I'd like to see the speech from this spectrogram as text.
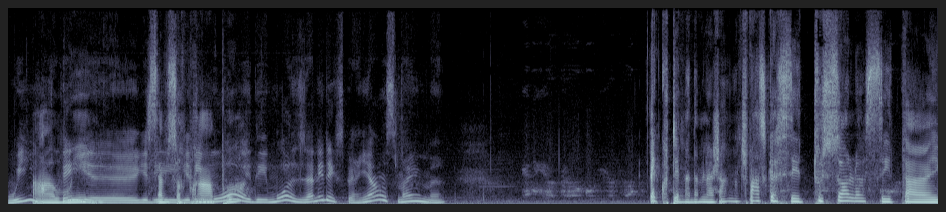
oui. Ah tu sais, oui, euh, Il y a ça des, me il y a des mois pas. et des mois, des années d'expérience même. Écoutez, Madame Legendre, je pense que c'est tout ça, là. C'est un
